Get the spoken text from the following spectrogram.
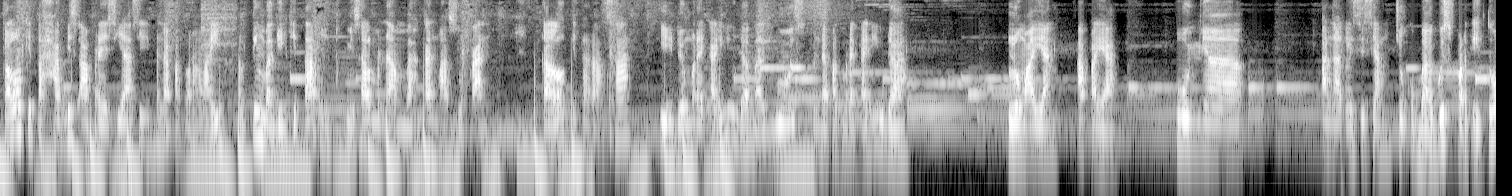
Kalau kita habis apresiasi pendapat orang lain penting bagi kita untuk misal menambahkan masukan. Kalau kita rasa ide mereka ini udah bagus pendapat mereka ini udah lumayan apa ya punya analisis yang cukup bagus seperti itu,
